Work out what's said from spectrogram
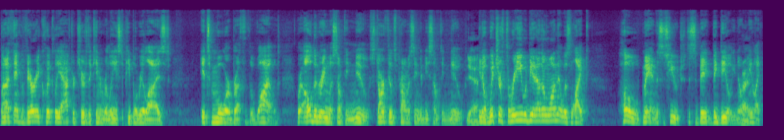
But I think very quickly after Tears of the Kingdom released, people realized it's more Breath of the Wild. Where Elden Ring was something new, Starfield's promising to be something new. Yeah. you know, Witcher Three would be another one that was like, oh man, this is huge. This is big, big deal. You know what I mean? Like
